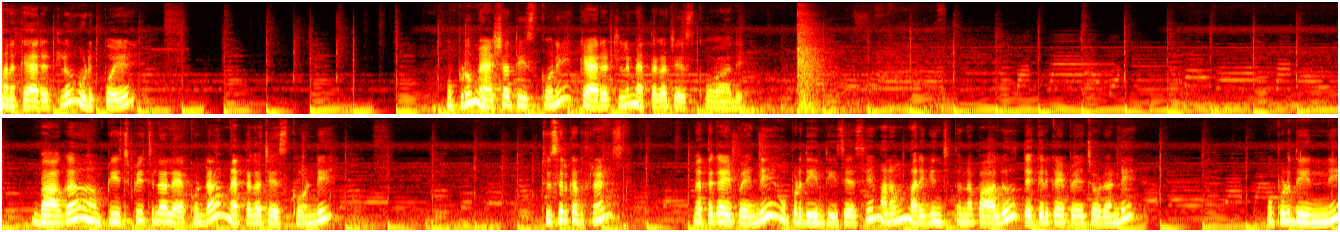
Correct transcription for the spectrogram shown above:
మన క్యారెట్లు ఉడికిపోయాయి. ఇప్పుడు మేషా తీసుకొని క్యారెట్లని మెత్తగా చేసుకోవాలి. బాగా పీచు పీచులా లేకుండా మెత్తగా చేసుకోండి. చూసారు కదా ఫ్రెండ్స్? మెత్తగా అయిపోయింది. ఇప్పుడు దీన్ని తీసేసి మనం మరిగించుతున్న పాలు దగ్గరికి అయిపోయాయి చూడండి. ఇప్పుడు దీన్ని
